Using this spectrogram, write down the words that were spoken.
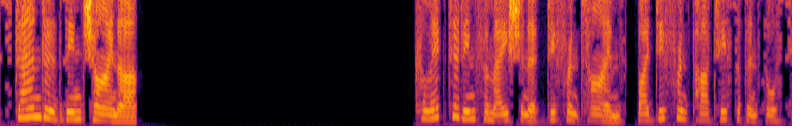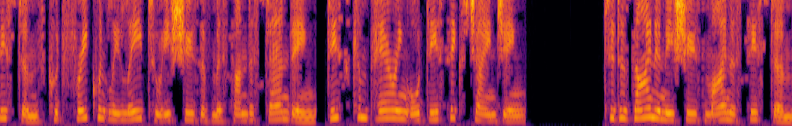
Standards in China Collected information at different times, by different participants or systems could frequently lead to issues of misunderstanding, dis-comparing or dis-exchanging. To design an issues minor system,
